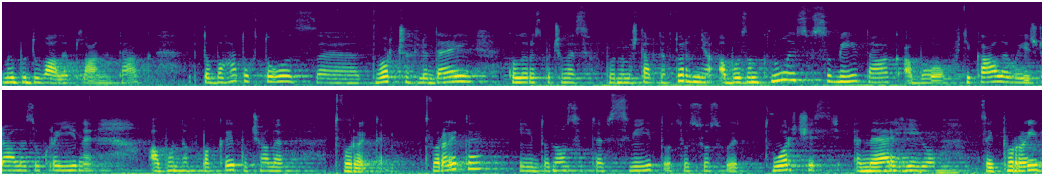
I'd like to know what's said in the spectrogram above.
ми будували плани, так то багато хто з е, творчих людей, коли розпочалось повномасштабне вторгнення, або замкнулись в собі, так, або втікали, виїжджали з України, або навпаки почали творити. Творити і доносити в світ оцю всю свою творчість, енергію, цей порив.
